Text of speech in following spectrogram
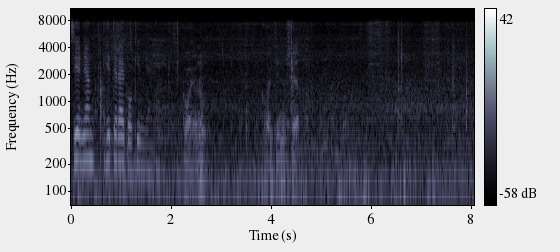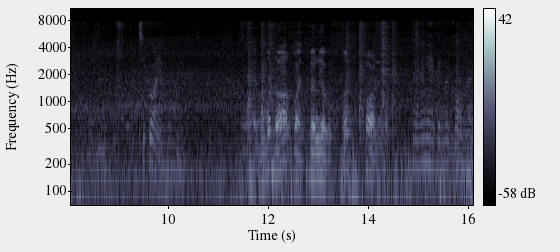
เสียนยังเฮ็ดจะได้ก็กินเนี่ยก่อยเอาเนาะก่อยกินมันแซ่บสิก่อยเอาพี่น้องแต่บ่หมดดอกก่อยเครื่องเดียวกับเบิดพอเลยแม่นั่งไงเป็นมือกลองเลย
